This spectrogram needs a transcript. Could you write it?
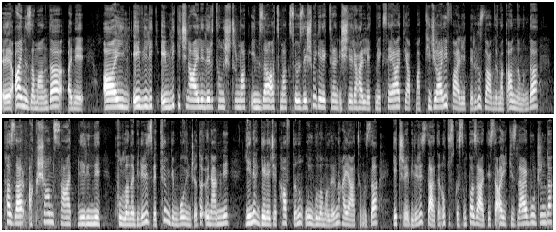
Ee, aynı zamanda hani aile, evlilik, evlilik için aileleri tanıştırmak, imza atmak, sözleşme gerektiren işleri halletmek, seyahat yapmak, ticari faaliyetleri hızlandırmak anlamında pazar akşam saatlerini kullanabiliriz ve tüm gün boyunca da önemli yeni gelecek haftanın uygulamalarını hayatımıza geçirebiliriz. Zaten 30 Kasım pazartesi Ay İkizler Burcu'nda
